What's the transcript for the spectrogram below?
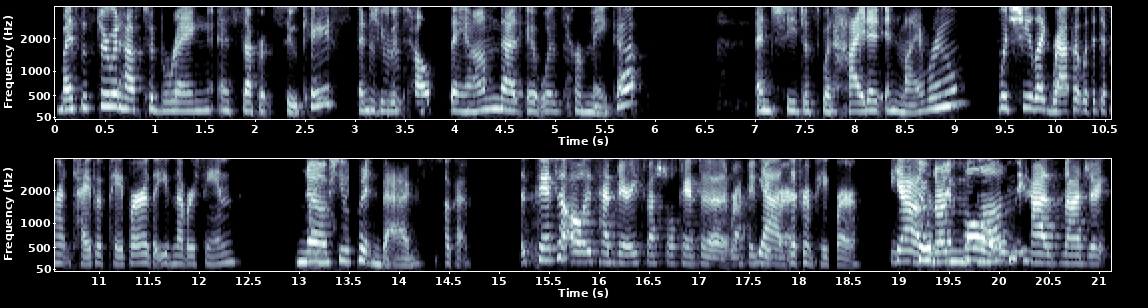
My sister would have to bring a separate suitcase and she would mm-hmm. tell Sam that it was her makeup and she just would hide it in my room. Would she like wrap it with a different type of paper that you've never seen? No, Like- she would put it in bags. Okay. Santa always had very special Santa wrapping Yeah, paper. different paper. Yeah, So the my North Pole mom- only has magic.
